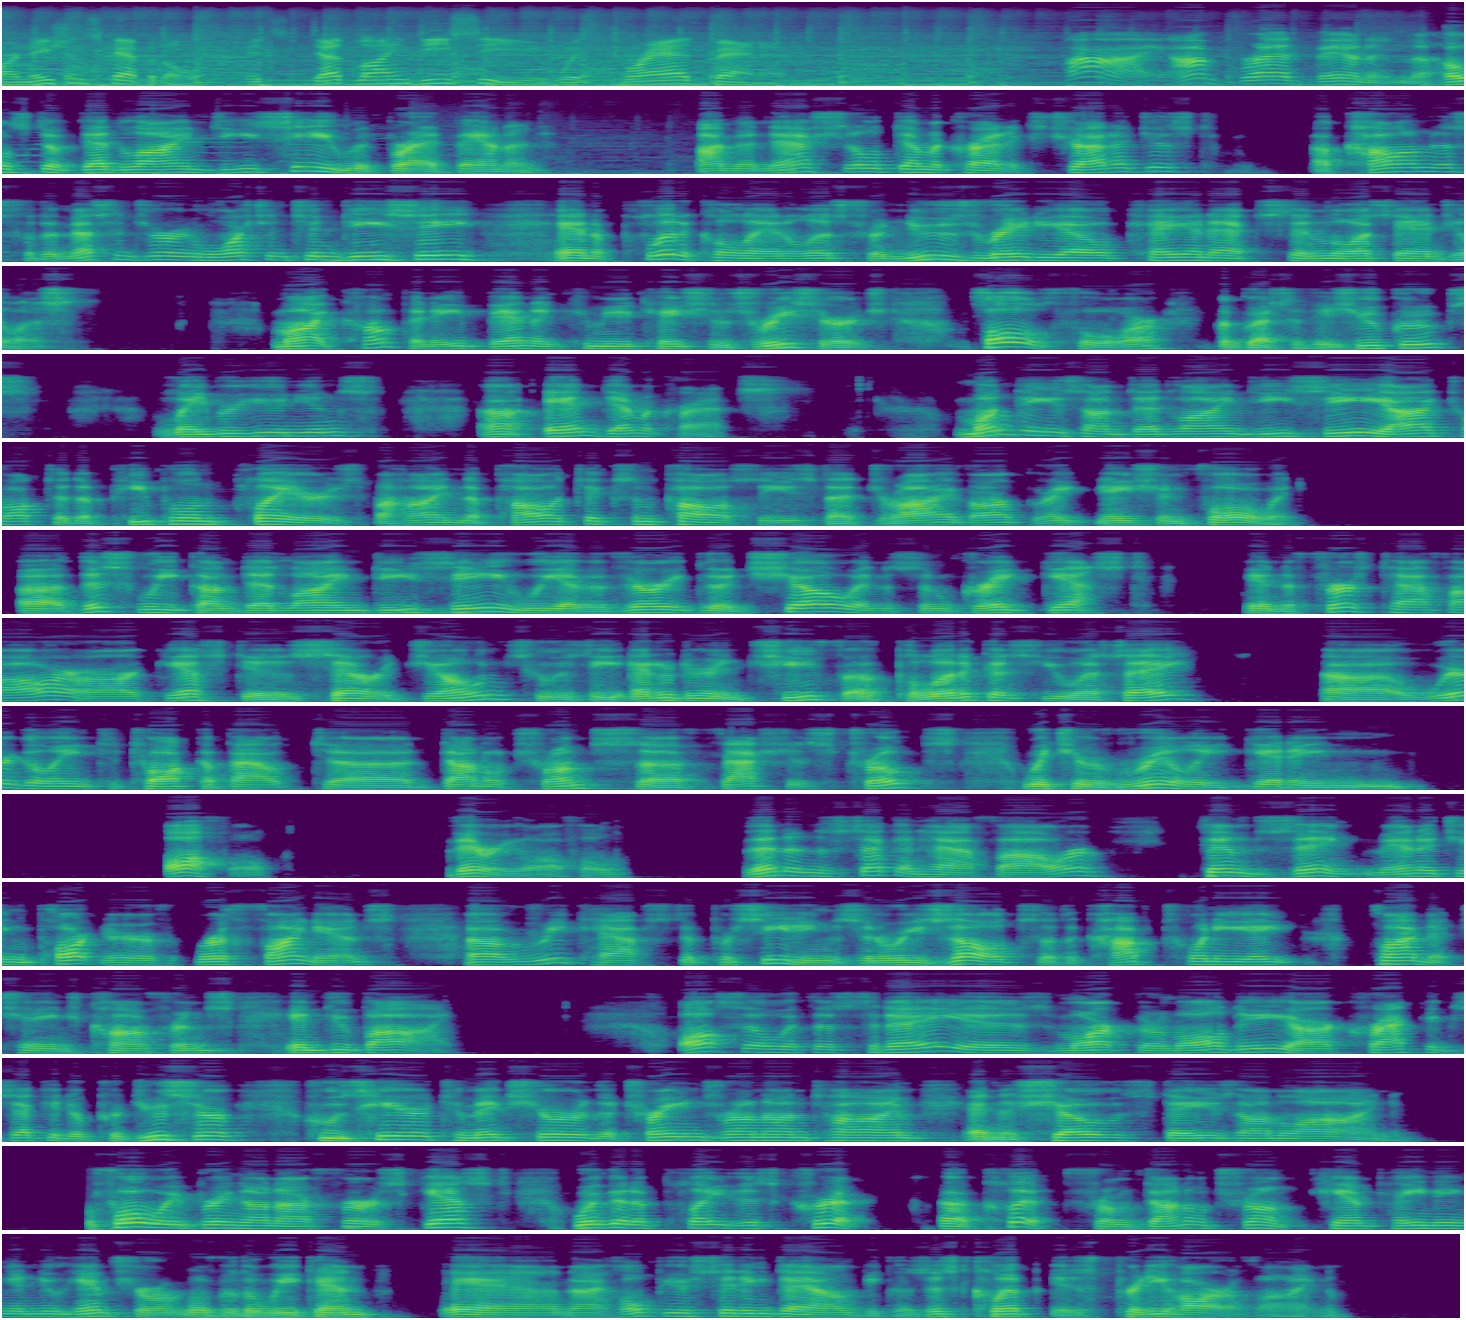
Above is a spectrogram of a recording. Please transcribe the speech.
Our nation's capital, it's Deadline DC with Brad Bannon. Hi, I'm Brad Bannon, the host of Deadline DC with Brad Bannon. I'm a national Democratic strategist, a columnist for the Messenger in Washington, D.C., and a political analyst for News Radio KNX in Los Angeles. My company, Bannon Communications Research, polls for progressive issue groups, labor unions, uh, and Democrats. Mondays on Deadline DC, I talk to the people and players behind the politics and policies that drive our great nation forward. Uh, this week on Deadline DC, we have a very good show and some great guests. In the first half hour, our guest is Sarah Jones, who is the editor in chief of Politicus USA. Uh, we're going to talk about uh, Donald Trump's uh, fascist tropes, which are really getting awful, very awful. Then in the second half hour, Tim Zenk, managing partner of Earth Finance, uh, recaps the proceedings and results of the COP28 climate change conference in Dubai. Also with us today is Mark Grimaldi, our crack executive producer, who's here to make sure the trains run on time and the show stays online. Before we bring on our first guest, we're going to play this clip a clip from Donald Trump campaigning in New Hampshire over the weekend. And I hope you're sitting down because this clip is pretty horrifying.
